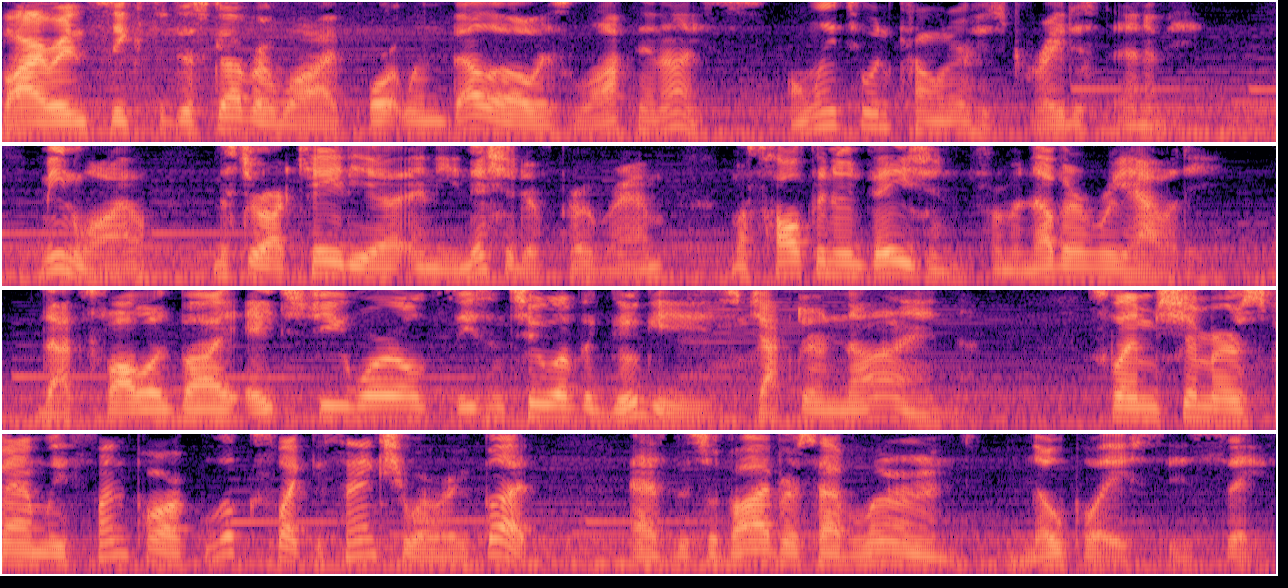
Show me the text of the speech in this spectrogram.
Byron seeks to discover why Portland Bellow is locked in ice, only to encounter his greatest enemy. Meanwhile, Mr. Arcadia and the Initiative program must halt an invasion from another reality. That's followed by HG World Season 2 of The Googies, Chapter 9. Slim Shimmer's family fun park looks like a sanctuary, but as the survivors have learned, no place is safe.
